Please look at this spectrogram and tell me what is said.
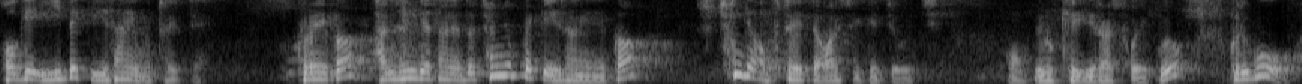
거기에 200개 이상이 붙어 있대. 그러니까 단순 계산해도 1,600개 이상이니까 수천 개가 붙어 있다고 할 수 있겠죠, 그렇지? 어, 이렇게 얘기를 할 수가 있고요. 그리고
